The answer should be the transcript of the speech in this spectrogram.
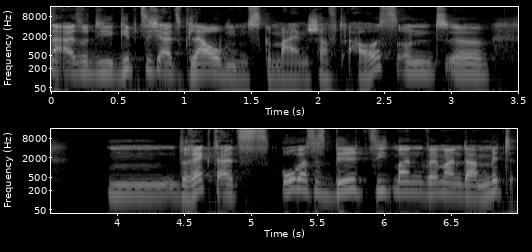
also die gibt sich als Glaubensgemeinschaft aus und äh, direkt als oberstes Bild sieht man, wenn man da mit,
